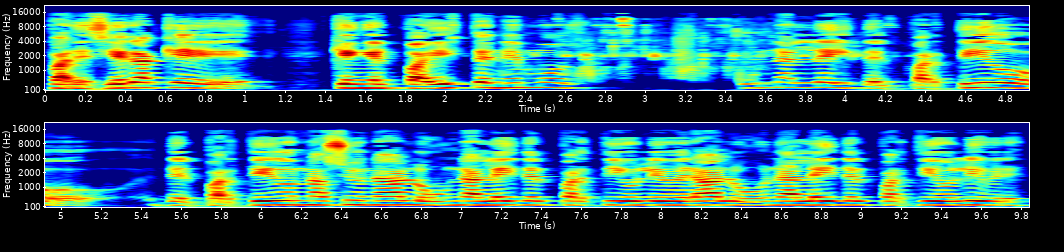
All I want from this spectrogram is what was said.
pareciera que, que en el país tenemos una ley del partido del Partido Nacional o una ley del Partido Liberal o una ley del Partido Libre.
